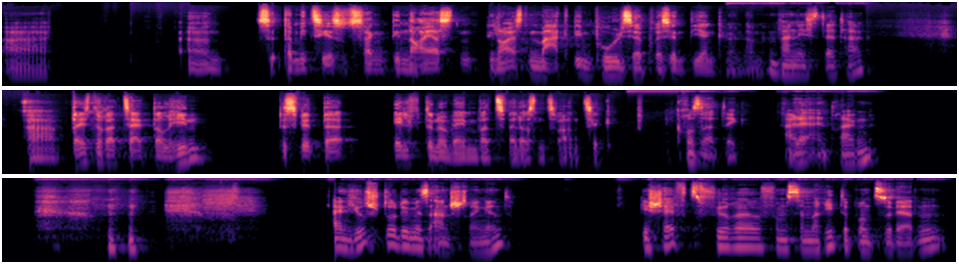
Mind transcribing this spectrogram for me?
Äh, damit sie sozusagen die neuesten, die neuesten Marktimpulse präsentieren können. Wann ist der Tag? Äh, da ist noch eine Zeit hin. Das wird der 11. November 2020. Großartig. Alle eintragen. Ein Just-Studium ist anstrengend. Geschäftsführer vom Samariterbund zu werden,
